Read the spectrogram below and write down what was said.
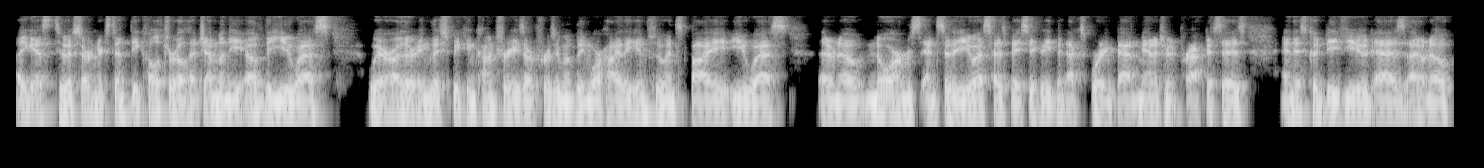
I guess, to a certain extent, the cultural hegemony of the U.S., where other English-speaking countries are presumably more highly influenced by U.S. I don't know norms, and so the U.S. has basically been exporting bad management practices, and this could be viewed as I don't know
